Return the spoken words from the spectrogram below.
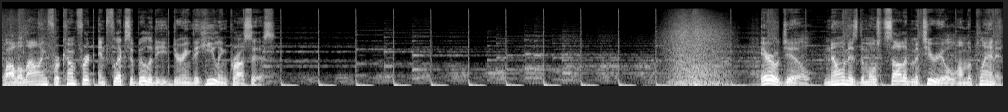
while allowing for comfort and flexibility during the healing process. Aerogel, known as the most solid material on the planet,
